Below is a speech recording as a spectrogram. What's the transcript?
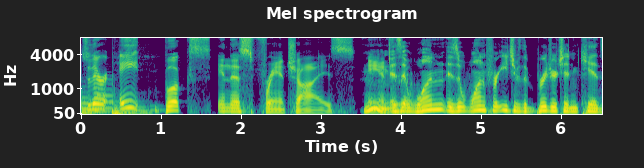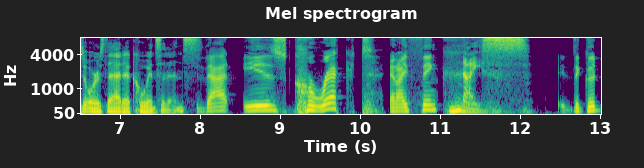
So there are eight books in this franchise. Andrew. is it one? Is it one for each of the Bridgerton kids, or is that a coincidence? That is correct, and I think Nice. the good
